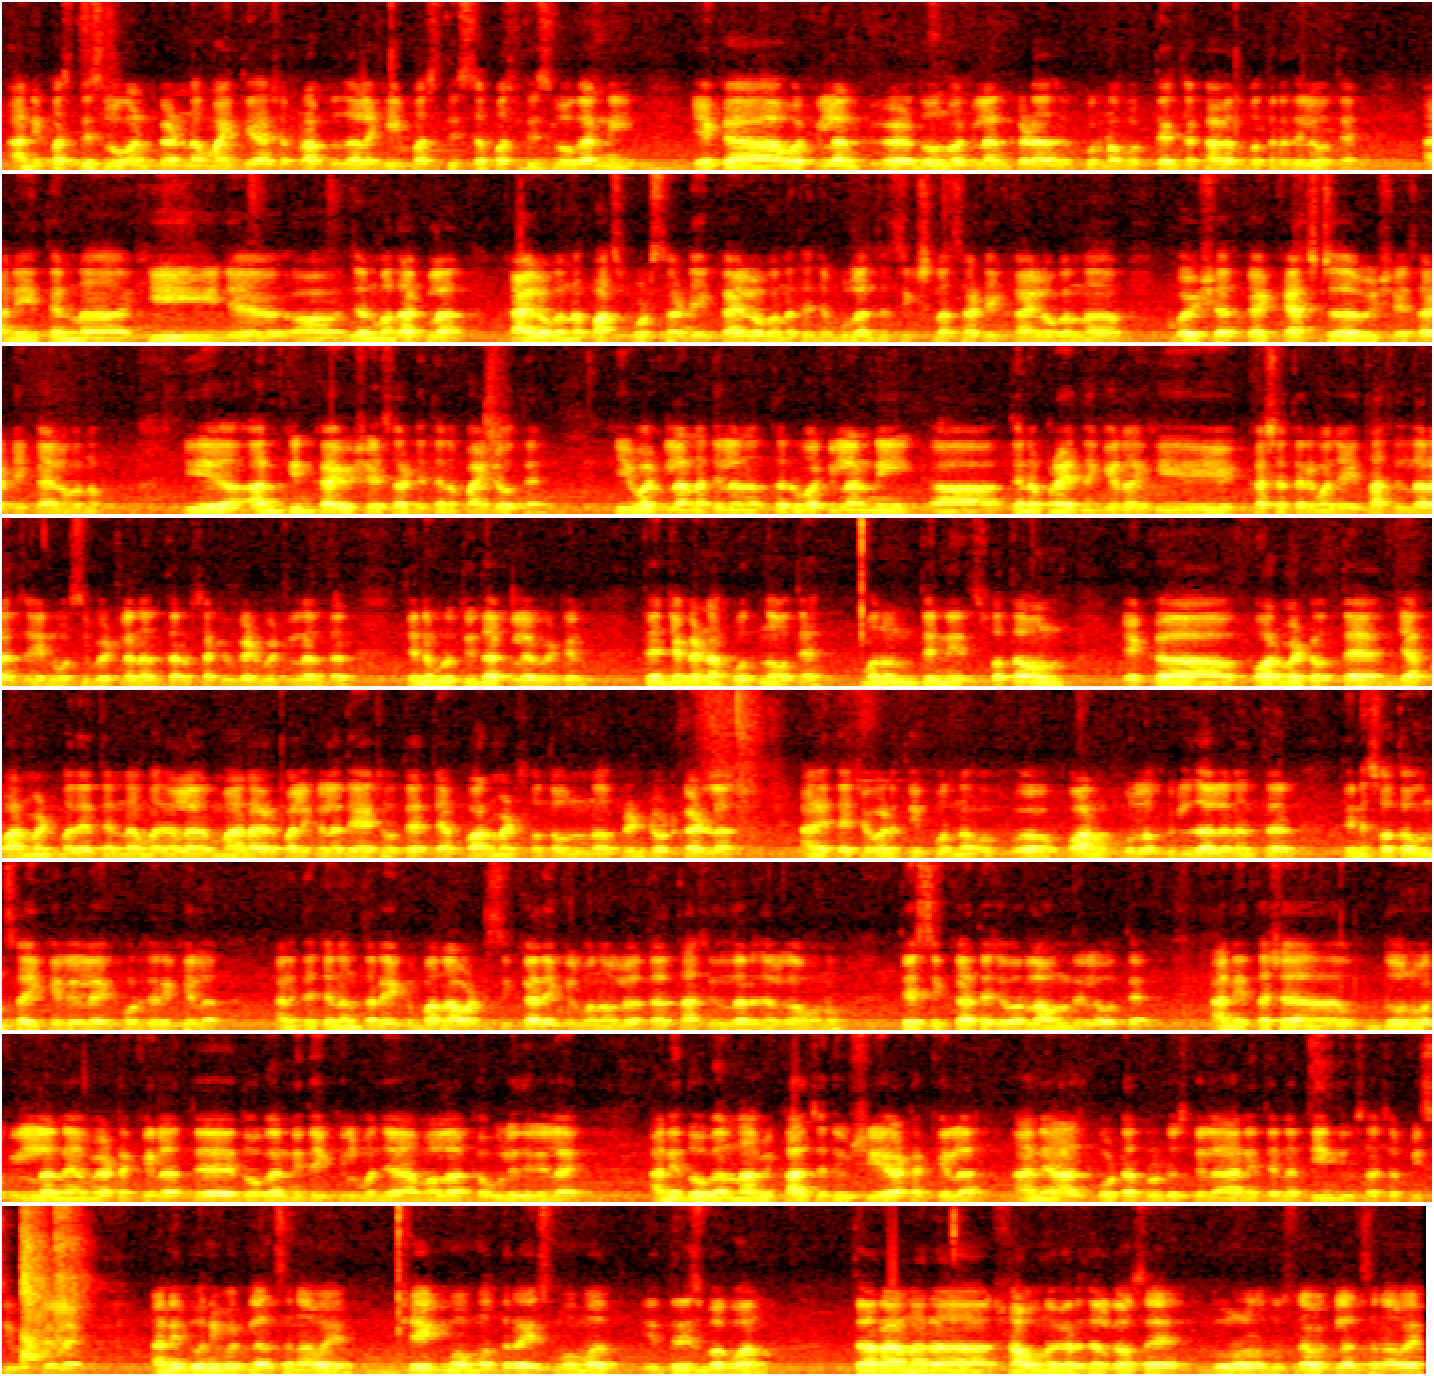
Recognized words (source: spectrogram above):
आणि पस्तीस लोकांकडनं माहिती अशा प्राप्त झालं की पस्तीसच्या पस्तीस लोकांनी एका वकिलांकडं दोन वकिलांकडं पूर्ण त्यांचं कागदपत्र दिले होते. आणि त्यांना ही जे जन्म जन्मदाखला काही लोकांना पासपोर्टसाठी काही लोकांना त्यांच्या मुलांच्या शिक्षणासाठी काही लोकांना भविष्यात काही कॅस्ट विषयासाठी काही लोकांना की आणखीन काही विषयासाठी त्यांना पाहिजे होते. ही वकिलांना दिल्यानंतर वकिलांनी त्यांना प्रयत्न केला की कशा तरी म्हणजे तहसीलदारांचं एन ओ सी भेटल्यानंतर सर्टिफिकेट भेटल्यानंतर त्यांना मृत्यू दाखला भेटेल. त्यांच्याकडनं होत नव्हत्या. म्हणून त्यांनी स्वतःहून एक फॉर्मॅट होते ज्या फॉर्मॅटमध्ये त्यांना मला महानगरपालिकेला द्यायच्या होत्या त्या फॉर्मॅट स्वतःहून प्रिंटआउट काढला आणि त्याच्यावरती पूर्ण फॉर्म फुल फिल झाल्यानंतर त्याने स्वतःहून सही केलेलं एक फोर्जरी केलं. आणि त्याच्यानंतर एक बनावट सिक्का देखील बनवला होता तहसीलदार जळगाव म्हणून. ते सिक्का त्याच्यावर लावून दिलं होते. आणि तशा दोन वकिलांनी आम्ही अटक केलं. ते दोघांनी देखील म्हणजे आम्हाला कबुली दिलेलं आहे. आणि दोघांना आम्ही कालच्या दिवशी अटक केलं आणि आज कोर्टात प्रोड्यूस केला आणि त्यांना तीन दिवसाचं पी सी भेटलेलं आहे. आणि दोन्ही वकिलांचं नाव आहे शेख मोहम्मद रईस मोहम्मद इद्रिस भगवान. तर राहणारा शाहूनगर जळगावचं आहे दोन दुसऱ्या वकिलांचं नाव आहे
